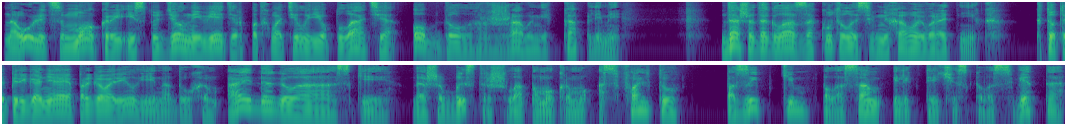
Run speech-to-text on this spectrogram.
На улице мокрый и студеный ветер подхватил ее платье, обдал ржавыми каплями. Даша до глаз закуталась в меховой воротник. Кто-то, перегоняя, проговорил ей над ухом «Ай да глазки!» Даша быстро шла по мокрому асфальту, по зыбким полосам электрического света,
